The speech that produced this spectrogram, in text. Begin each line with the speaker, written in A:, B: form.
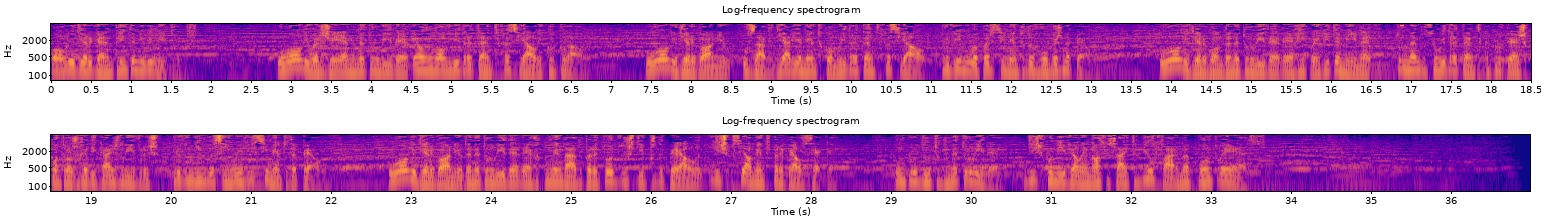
A: Óleo de argan 30 ml. O óleo Argn Naturleader é um óleo hidratante facial e corporal. O óleo de argônio, usado diariamente como hidratante facial, previne o aparecimento de rugas na pele. O óleo de argon da Naturleader é rico em vitamina tornando-se um hidratante que protege contra os radicais livres, prevenindo assim o envelhecimento da pele. O óleo de argônio da Naturleader é recomendado para todos os tipos de pele e especialmente para pele seca. Um produto de Naturleader, disponível em nosso site biofarma.es.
